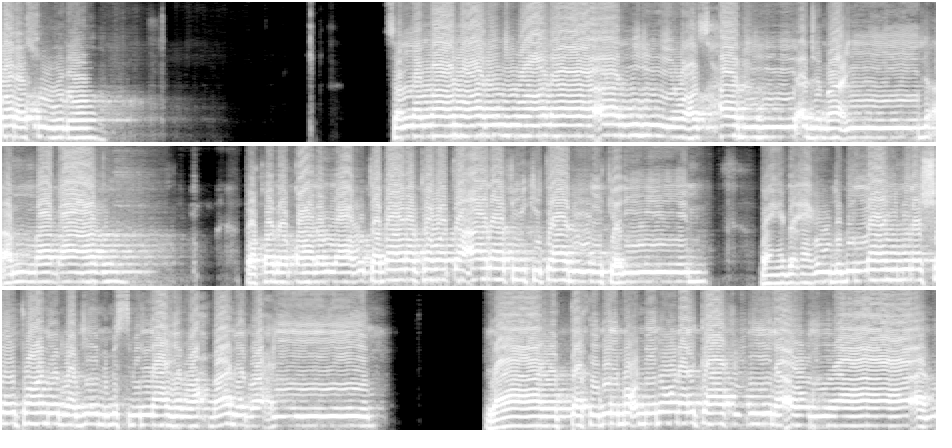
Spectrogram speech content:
ورسوله. صلى الله عليه وعلى آله وأصحابه أجمعين. أما بعد فقد قال الله تبارك وتعالى في كتابه الكريم بعد أعوذ بالله من الشيطان الرجيم بسم الله الرحمن الرحيم. لا يتخذ المؤمنون الكافرين أولياء من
